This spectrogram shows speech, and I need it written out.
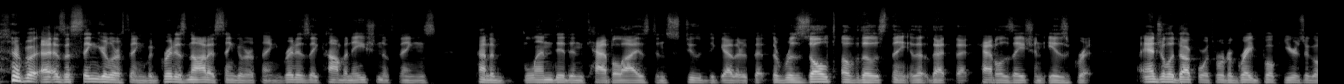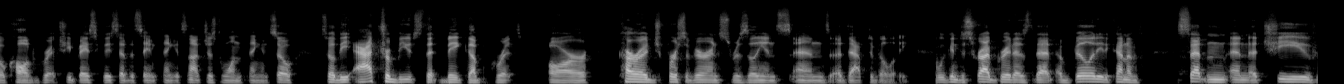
but as a singular thing. But grit is not a singular thing. Grit is a combination of things kind of blended and catalyzed and stewed together. That the result of those things that that, that catalyzation is grit. Angela Duckworth wrote a great book years ago called Grit. She basically said the same thing. It's not just one thing. And so so the attributes that make up grit are courage, perseverance, resilience, and adaptability. We can describe grit as that ability to kind of set and, and achieve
